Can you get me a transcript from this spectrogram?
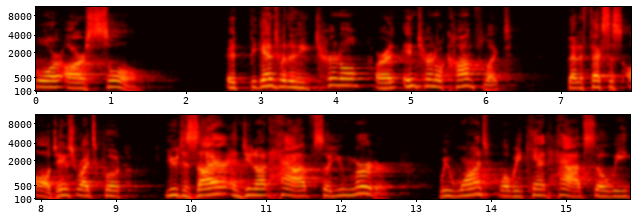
for our soul. It begins with an eternal or an internal conflict that affects us all. James writes, quote, "You desire and do not have, so you murder. We want what we can't have, so we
